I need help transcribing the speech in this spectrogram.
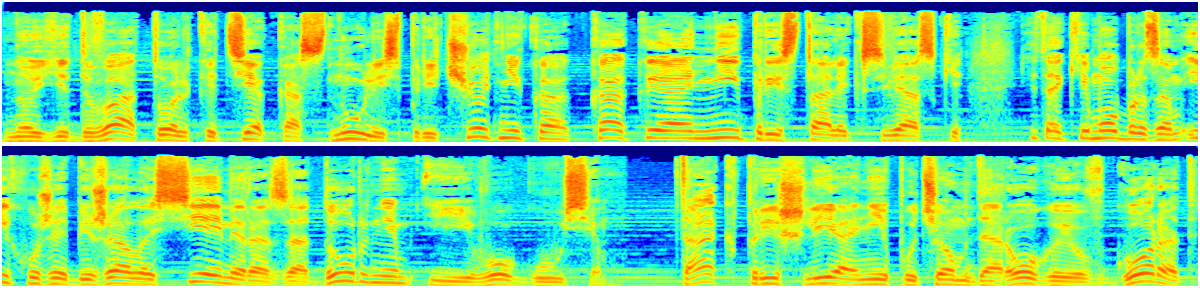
Но едва только те коснулись причетника, как и они пристали к связке, и таким образом их уже бежало семеро за дурнем и его гусем. Так пришли они путем дорогою в город,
